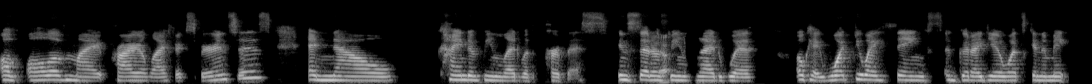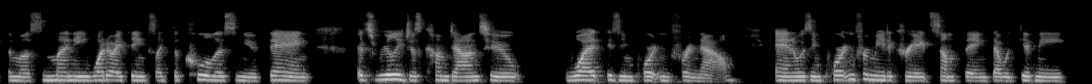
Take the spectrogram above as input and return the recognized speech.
of all of my prior life experiences and now kind of being led with purpose instead of Yeah. being led with okay what do i think's a good idea what's going to make the most money what do i think's like the coolest new thing it's really just come down to what is important for now and it was important for me to create something that would give me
